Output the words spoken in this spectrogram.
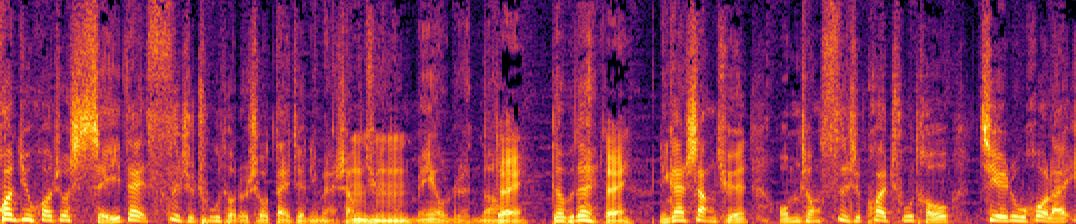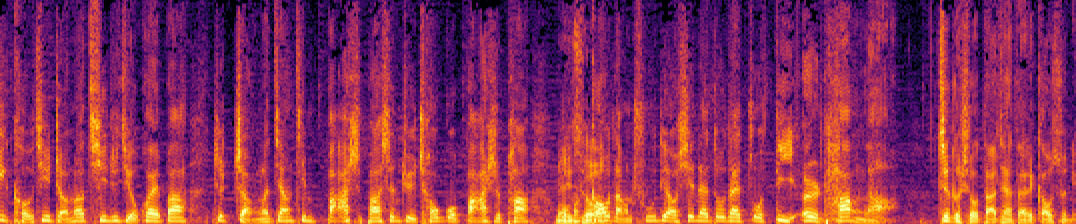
换句话说，谁在四十出头的时候带着你买上权？嗯没有人呢、对，对不对？对，你看上权，我们从四十块出头介入，后来一口气涨到七十九块八，这涨了将近八十趴，甚至超过八十趴。我们高档出掉，现在都在做第二趟了。这个时候大家才来告诉你，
